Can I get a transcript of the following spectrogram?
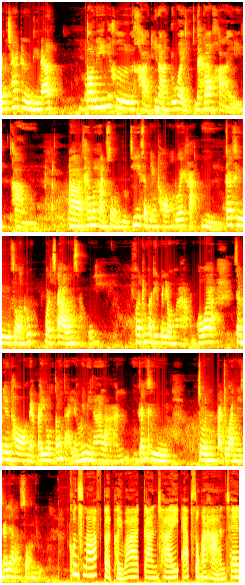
รสชาติเธอดีนะ ตอนนี้นี่คือขายที่ร้านด้วย แล้วก็ขายทางอ่า ทำอาหารส่งอยู่ที่สเสบียงทองด้วยค่ะอืมก็คือส่งทุกวันอ่าวันเสาร์ก็ทุกอาทิตย์ไปลงอาหาร เพราะว่าสเสบียงทองเนี่ยไปลงตั้งแต่ยังไม่มีหน้าร้าน ก็คือจนปัจจุบันนี้ก็ยังส่งอยู่คุณสลาฟเปิดเผยว่าการใช้แอปส่งอาหาร เช่น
